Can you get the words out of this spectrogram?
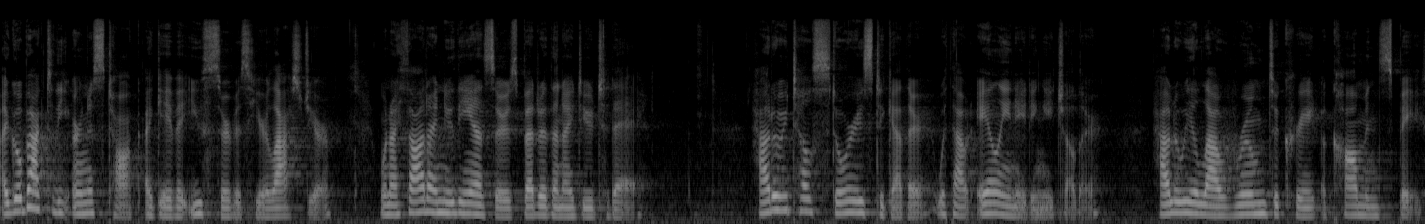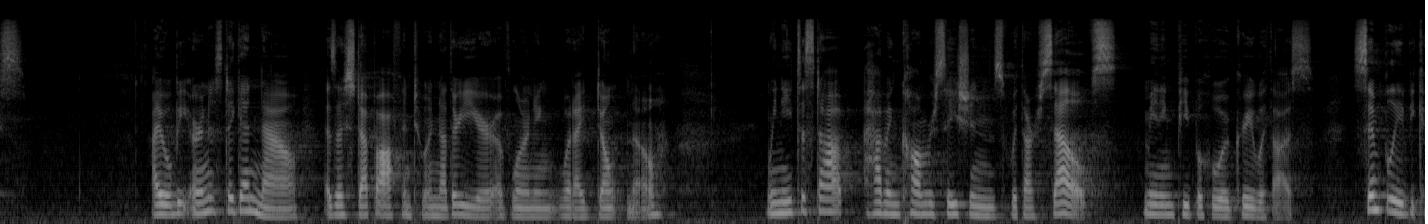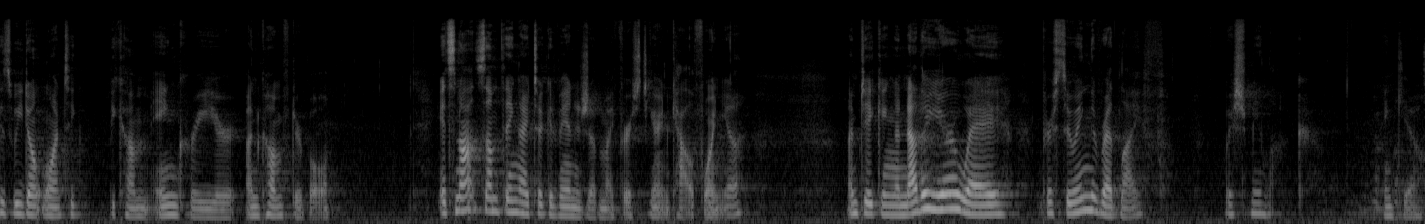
I go back to the earnest talk I gave at youth service here last year, when I thought I knew the answers better than I do today. How do we tell stories together without alienating each other? How do we allow room to create a common space? I will be earnest again now as I step off into another year of learning what I don't know. We need to stop having conversations with ourselves, meaning people who agree with us, simply because we don't want to become angry or uncomfortable. It's not something I took advantage of my first year in California. I'm taking another year away, pursuing the red life. Wish me luck. Thank you.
